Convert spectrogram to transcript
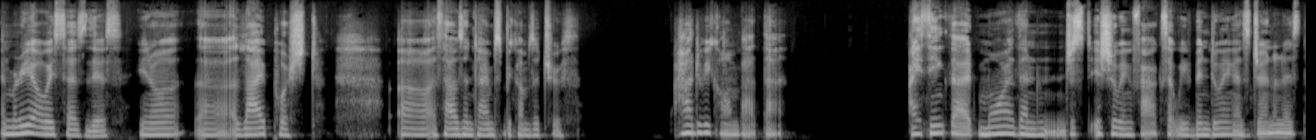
And Maria always says this, you know, uh, a lie pushed uh, a thousand times becomes a truth. How do we combat that? I think that more than just issuing facts that we've been doing as journalists,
